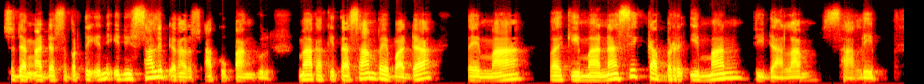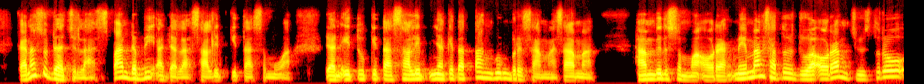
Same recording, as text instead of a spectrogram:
sedang ada seperti ini, ini salib yang harus aku panggul. Maka kita sampai pada tema bagaimana sikap beriman di dalam salib. Karena sudah jelas pandemi adalah salib kita semua. Dan itu kita salibnya kita tanggung bersama-sama. Hampir semua orang, memang satu dua orang justru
